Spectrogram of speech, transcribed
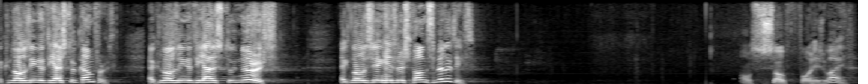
acknowledging that he has to comfort, acknowledging that he has to nourish, acknowledging his responsibilities. Also for his wife.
